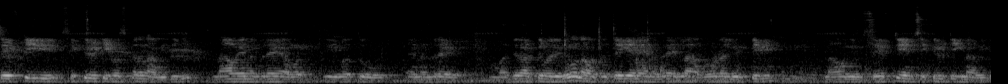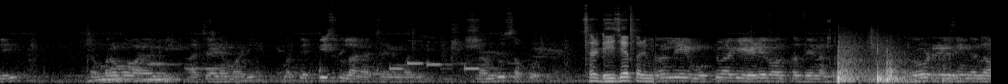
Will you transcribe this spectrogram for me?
ಸೇಫ್ಟಿ ಸೆಕ್ಯೂರಿಟಿಗೋಸ್ಕರ ನಾವಿದ್ದೀವಿ. ನಾವೇನಂದರೆ ಅವತ್ತು ಇವತ್ತು ಏನಂದರೆ ಮಧ್ಯರಾತ್ರಿವರೆಗೂ ನಾವು ಜೊತೆಗೆ ಏನಂದರೆ ಎಲ್ಲ ರೋಡಲ್ಲಿ ಇರ್ತೀವಿ. ನಾವು ನಿಮ್ಮ ಸೇಫ್ಟಿ ಆ್ಯಂಡ್ ಸೆಕ್ಯೂರಿಟಿಗೆ ನಾವಿದ್ದೀವಿ. ಸಂಭ್ರಮವಾಗಿ ಆಚರಣೆ ಮಾಡಿ ಮತ್ತು ಪೀಸ್ಫುಲ್ಲಾಗಿ ಆಚರಣೆ ಮಾಡಿ ನಮ್ಮದು ಸಪೋರ್ಟ್ ಸರ್ ಡಿ ಜೆ ಅದರಲ್ಲಿ ಮುಖ್ಯವಾಗಿ ಹೇಳಿರುವಂಥದ್ದು ಏನಂದರೆ ರೋಡ್ ರೇಸಿಂಗನ್ನು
